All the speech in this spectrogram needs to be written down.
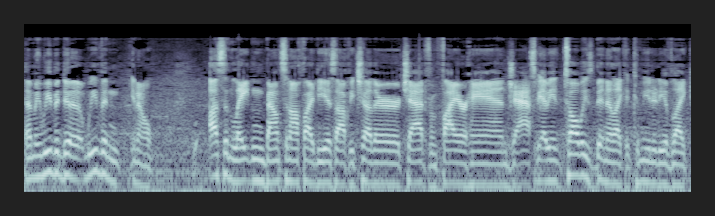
I mean, we've been doing, we've been, you know, us and Leighton bouncing off ideas off each other. Chad from Firehand, Jaspy. I mean, it's always been a, like a community of like,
